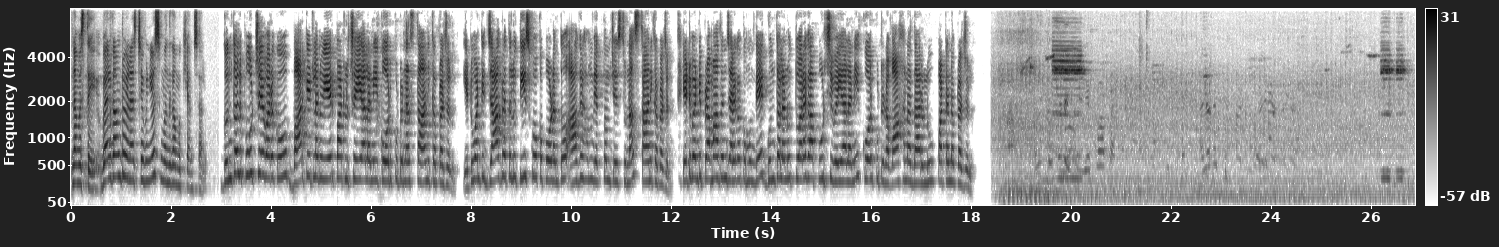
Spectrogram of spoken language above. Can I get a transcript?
నమస్తే welcome to NSTV news ముందుగా ముఖ్యాంశాలు గుంతలు పూడ్చే వరకు మార్కెట్లను ఏర్పాట్లు చేయాలని కోరుకుంటున్న స్థానిక ప్రజలు ఎటువంటి జాగ్రత్తలు తీసుకోకపోవడంతో ఆగ్రహం వ్యక్తం చేస్తున్న స్థానిక ప్రజలు ఎటువంటి ప్రమాదం జరగకముందే గుంతలను త్వరగా పూడ్చివేయాలని కోరుకుంటున్న వాహనదారులు పట్టణ ప్రజలు Thank you.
